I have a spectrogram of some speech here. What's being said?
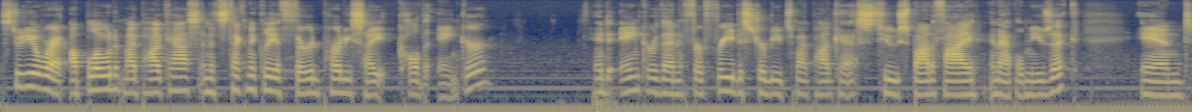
studio where I upload my podcast, and it's technically a third party site called Anchor and Anchor then for free distributes my podcast to Spotify and Apple Music. And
